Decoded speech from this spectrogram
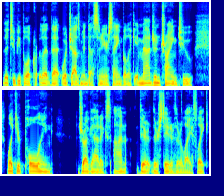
the two people that, that what Jazmen and Destiny are saying, but like imagine trying to like you're polling drug addicts on their their state of their life. Like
